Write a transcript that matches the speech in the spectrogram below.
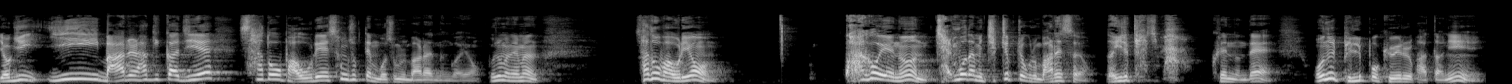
여기 이 말을 하기까지의 사도 바울의 성숙된 모습을 말하는 거예요. 무슨 말이냐면 사도 바울이요. 과거에는 잘못하면 직접적으로 말했어요. 너 이렇게 하지 마. 그랬는데 오늘 빌립보 교회를 봤더니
